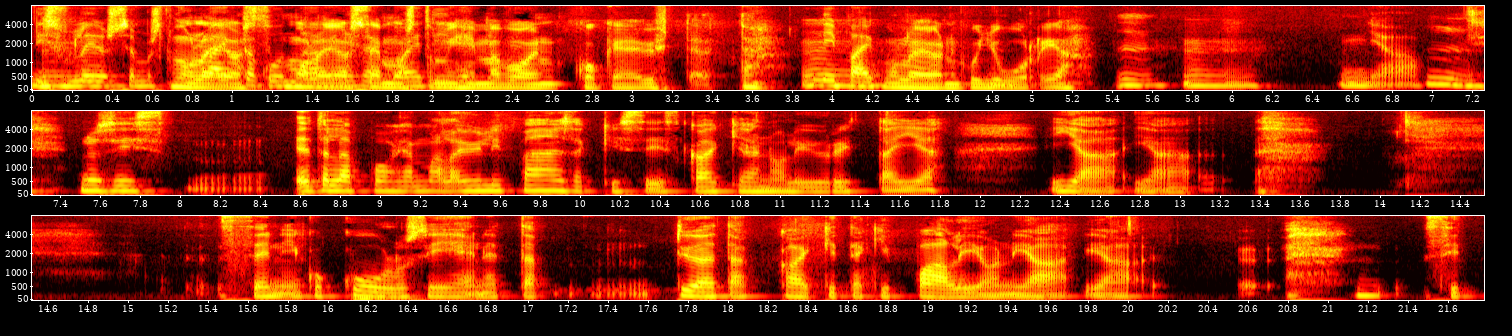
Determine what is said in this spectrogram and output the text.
Niin sulla ei ole semmoista Mulla ei ole, mulla ei ole semmoista, mihin mä voin kokea yhteyttä. Mm. Niin mulla ei ole niin kuin juuria. Mm. Mm. Joo. Mm. No siis Etelä-Pohjanmaalla ylipäänsäkin siis kaikkihan oli yrittäjiä ja, ja se niin kuin kuului siihen, että työtä kaikki teki paljon ja, ja sitten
